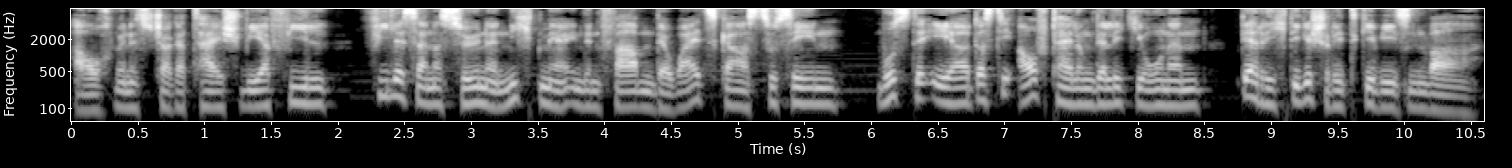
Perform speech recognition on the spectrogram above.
Auch wenn es Chagatai schwer fiel, viele seiner Söhne nicht mehr in den Farben der White Scars zu sehen, wusste er, dass die Aufteilung der Legionen der richtige Schritt gewesen war.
